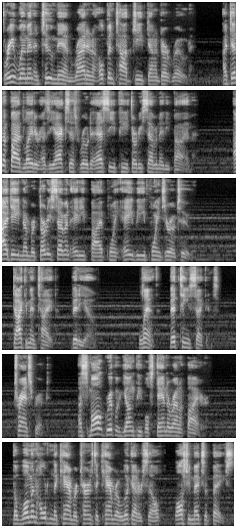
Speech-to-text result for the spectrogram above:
Three women and two men ride in an open-top jeep down a dirt road, identified later as the access road to SCP-3785. ID Number 3785.AV.02 Document Type Video. Length 15 seconds. Transcript. A small group of young people stand around a fire. The woman holding the camera turns the camera to look at herself while she makes a face.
